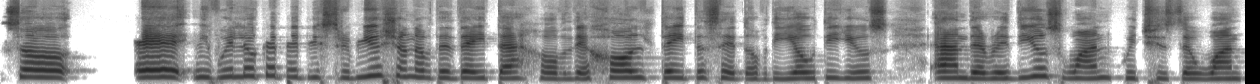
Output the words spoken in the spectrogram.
So uh, if we look at the distribution of the data of the whole data set of the OTUs and the reduced one, which is the one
